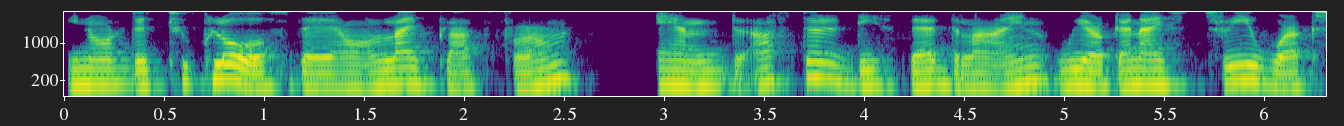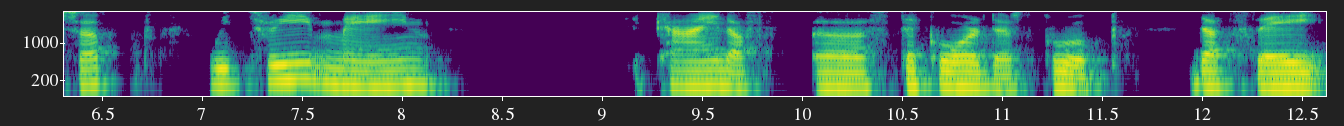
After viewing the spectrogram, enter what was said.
in order to close the online platform. And after this deadline, we organize three workshops with three main kind of uh, stakeholders group. That's a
